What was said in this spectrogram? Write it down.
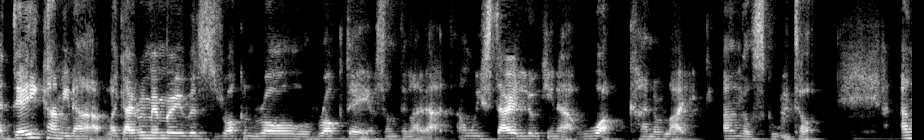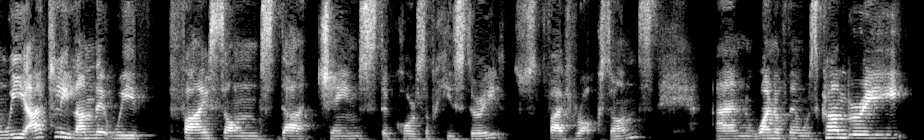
a day coming up, like I remember it was rock and roll rock day or something like that, and we started looking at what kind of like angles could we talk, and we actually landed with five songs that changed the course of history, five rock songs, and one of them was Cranberry.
